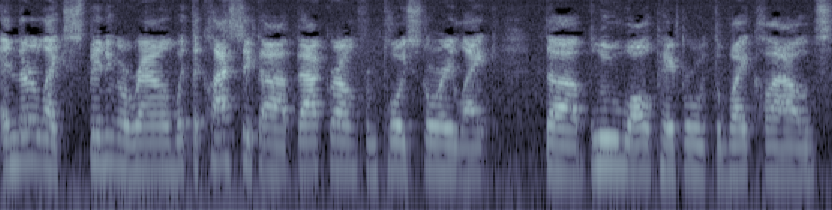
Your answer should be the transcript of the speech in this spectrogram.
and they're like spinning around with the classic uh, background from Toy Story, like the blue wallpaper with the white clouds.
